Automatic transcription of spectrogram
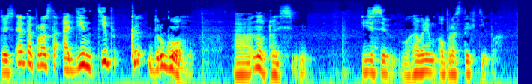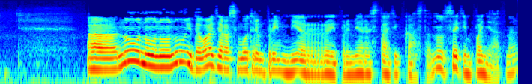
То есть это просто один тип к другому. А, ну, то есть, если говорим о простых типах. А, ну, ну, ну, ну, и давайте рассмотрим примеры, примеры статик каста. Ну, с этим понятно.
